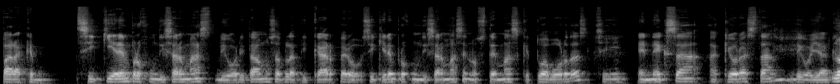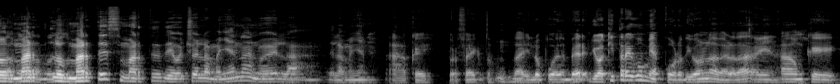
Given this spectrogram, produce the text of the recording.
para que si quieren profundizar más, digo, ahorita vamos a platicar, pero si quieren profundizar más en los temas que tú abordas, Sí. en EXA, ¿a qué hora están? Digo, ya. Los, mar- los martes, martes de 8 de la mañana a 9 de la, de la mañana. Ah, ok, perfecto. Ahí lo pueden ver. Yo aquí traigo mi acordeón, la verdad. Está bien. Aunque,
